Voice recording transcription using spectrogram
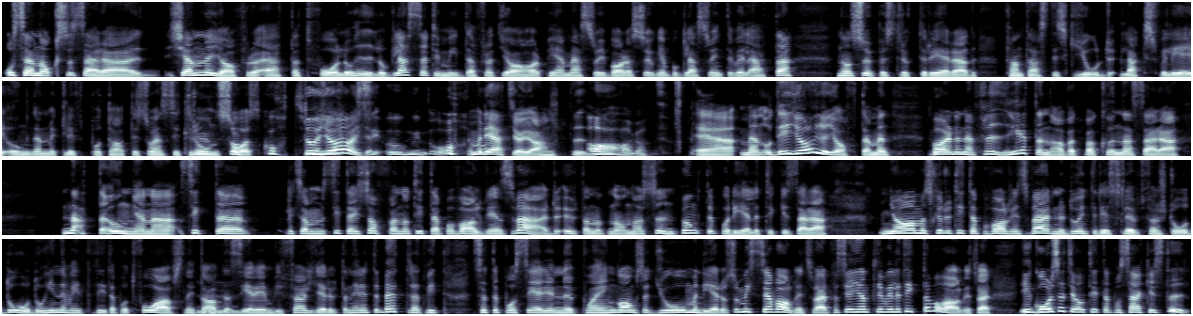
Och sen också så här, äh, känner jag för att äta två Lohilo-glassar till middag för att jag har PMS och är bara sugen på glass och inte vill äta någon superstrukturerad, fantastisk gjord laxfilé i ugnen med klyftpotatis och en citronsås. Gud, gott Då med gör lax i ugn. Åh, Ja, men det äter jag ju alltid. Åh, vad gott. Eh, men, och det gör jag ju ofta, men bara den här friheten av att bara kunna så här, natta ungarna, sitta, liksom, sitta i soffan och titta på Wahlgrens värld utan att någon har synpunkter på det eller tycker så här, ja men ska du titta på Wahlgrens värld nu då är inte det slut först då och då då hinner vi inte titta på två avsnitt av den serien vi följer utan är det inte bättre att vi sätter på serien nu på en gång så att jo men det är det och så missar jag Wahlgrens värld fast jag egentligen ville titta på Wahlgrens värld. Igår satt jag och tittade på Säker stil.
